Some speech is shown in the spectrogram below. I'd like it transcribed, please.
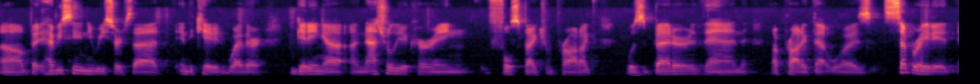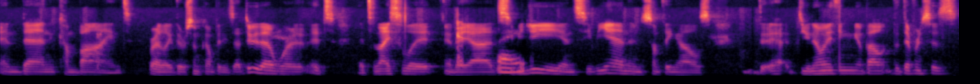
uh, but have you seen any research that indicated whether getting a, a naturally occurring full spectrum product was better than a product that was separated and then combined, right? Like there were some companies that do that where it's it's an isolate and they add right. CBG and CBN and something else. Do you know anything about the differences?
